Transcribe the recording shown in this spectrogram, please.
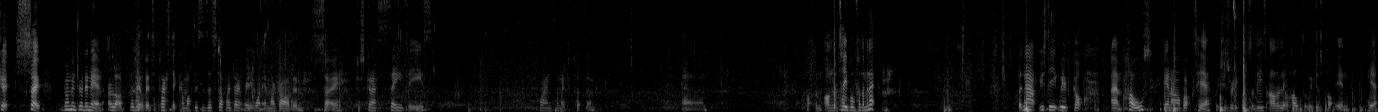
Good. So when we're drilling in, a lot of the little bits of plastic come off. This is the stuff I don't really want in my garden. So I'm just going to save these. Find somewhere to put them. Pop them on the table for the minute. But now you see we've got um, holes in our box here, which is really cool. So these are the little holes that we've just popped in here.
